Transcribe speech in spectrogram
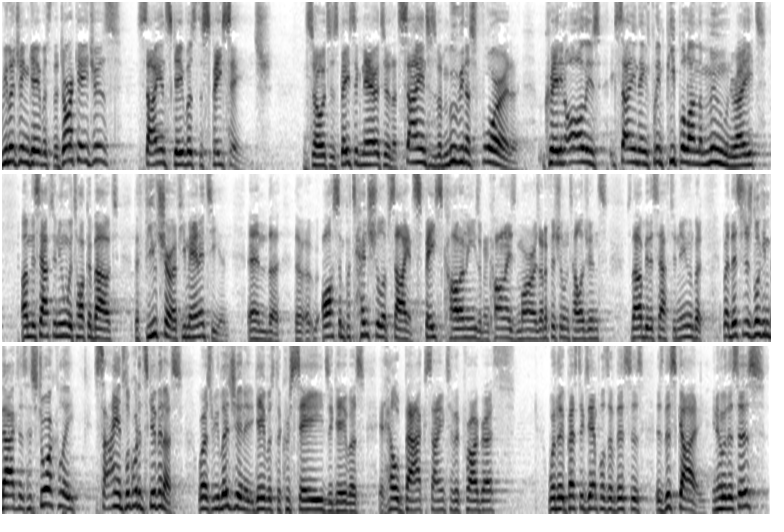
Religion gave us the dark ages, science gave us the space age. And so it's this basic narrative that science has been moving us forward, creating all these exciting things, putting people on the moon, right? Um, this afternoon we'll talk about the future of humanity and, and the, the awesome potential of science, space colonies, we're going to colonize Mars, artificial intelligence. So that'll be this afternoon. But, but this is just looking back as historically, science, look what it's given us. Whereas religion, it gave us the Crusades, it gave us, it held back scientific progress. One of the best examples of this is, is this guy. You know who this is?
